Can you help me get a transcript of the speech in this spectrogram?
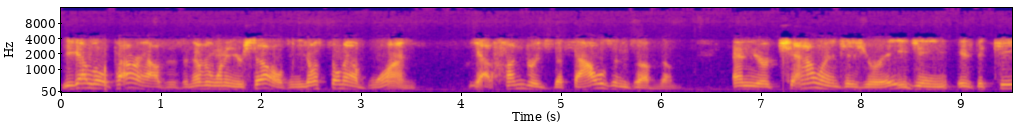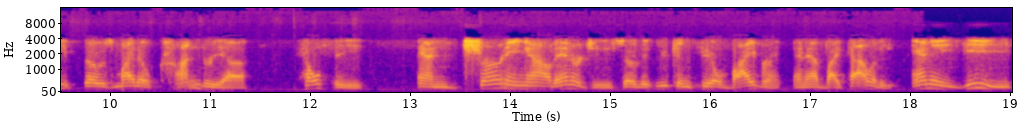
you got little powerhouses in every one of your cells, and you don't still have one. You got hundreds to thousands of them. And your challenge as you're aging is to keep those mitochondria healthy and churning out energy so that you can feel vibrant and have vitality. NAD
